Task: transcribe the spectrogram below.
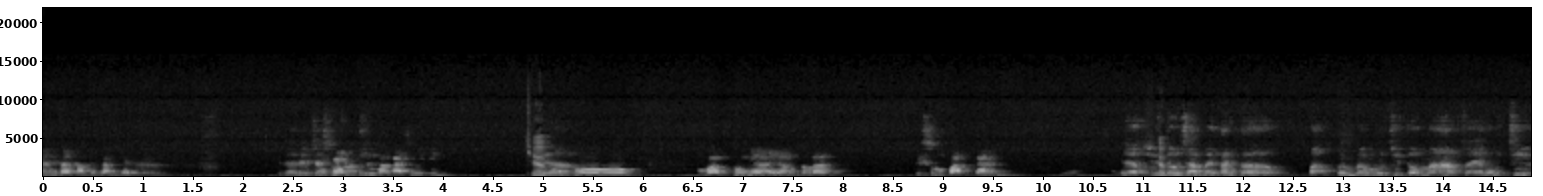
nanti saya sampaikan saya maksud. terima kasih Siap. Ya. untuk waktunya yang telah disempatkan. Ya itu sampaikan ke Pak Bambang Mujito maaf saya nguji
